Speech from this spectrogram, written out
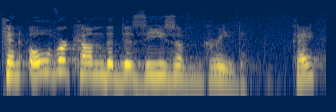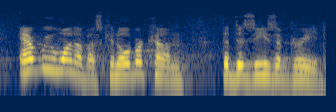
can overcome the disease of greed. Okay? Every one of us can overcome the disease of greed.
